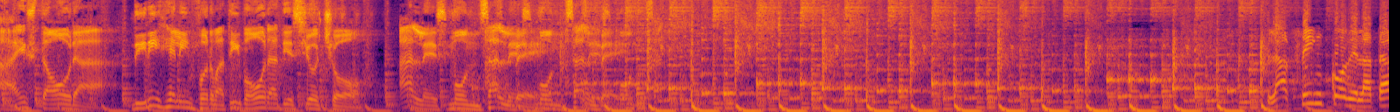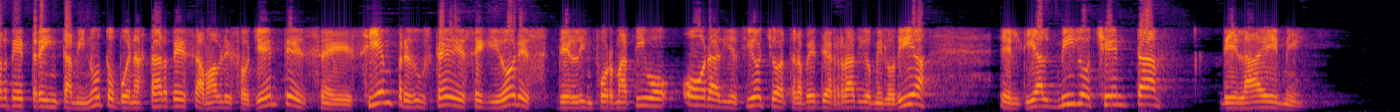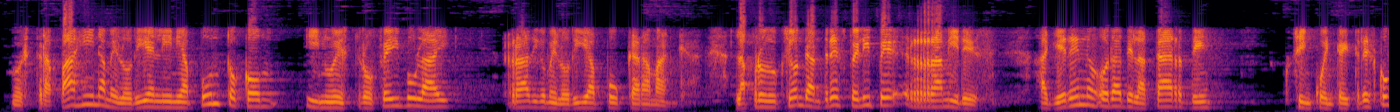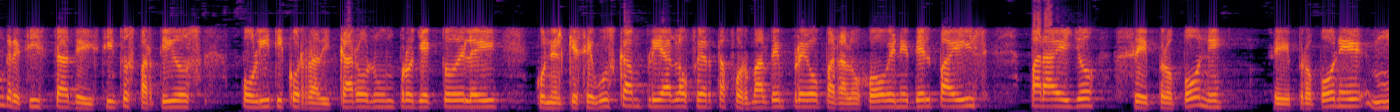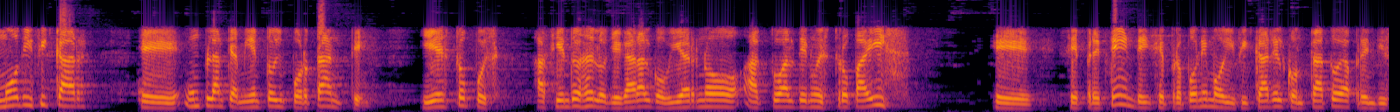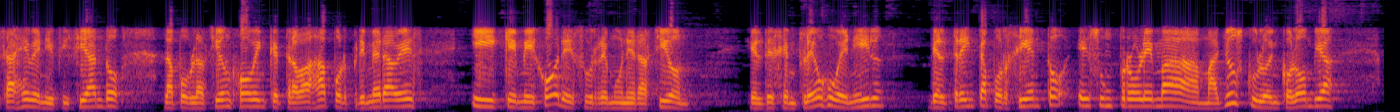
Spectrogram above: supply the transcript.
A esta hora, dirige el informativo Hora 18, Alex Monsalve. Alex Monsalve. Las 5 de la tarde, 30 minutos. Buenas tardes, amables oyentes. Eh, siempre ustedes, seguidores del informativo Hora 18 a través de Radio Melodía, el dial 1080 de la AM. Nuestra página melodíaenlínea.com y nuestro Facebook Live Radio Melodía Bucaramanga. La producción de Andrés Felipe Ramírez. Ayer en horas de la tarde 53 congresistas de distintos partidos políticos radicaron un proyecto de ley con el que se busca ampliar la oferta formal de empleo para los jóvenes del país. Para ello se propone, se propone modificar eh, un planteamiento importante y esto pues haciéndoselo llegar al gobierno actual de nuestro país. Eh, se pretende y se propone modificar el contrato de aprendizaje beneficiando la población joven que trabaja por primera vez y que mejore su remuneración. El desempleo juvenil del 30% es un problema mayúsculo en Colombia.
